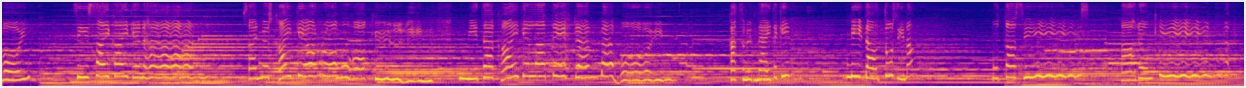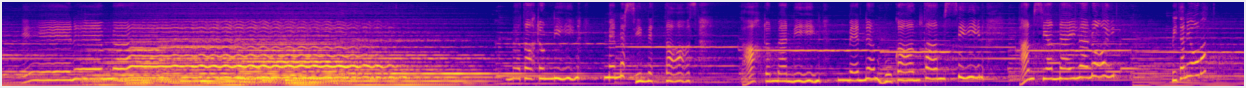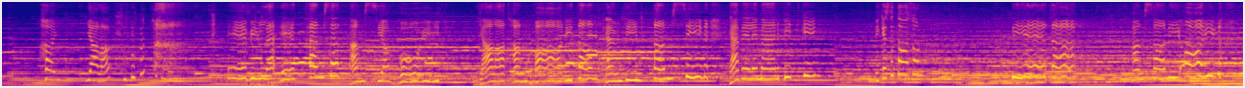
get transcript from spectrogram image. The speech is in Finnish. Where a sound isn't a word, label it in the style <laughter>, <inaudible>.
voi, siis sai kaiken hän. Sain myös kaikkea romua kyllin, mitä kaikella tehdä mä voin. Katso nyt näitäkin, niitä on tusina. Mutta siis tahdonkin tahdon niin mennä sinne taas. Tahdon mä niin mennä mukaan tanssiin. Tanssia näillä noin. Mitä ne ovat? Hai, jalat. <laughs> Evillä ethän sä tanssia voi. Jalathan vaaditaan käyntiin tanssiin, kävelemään pitkin. Mikä se taas on? Tietää, kanssani ain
